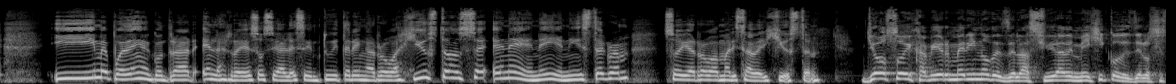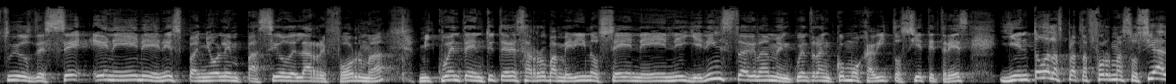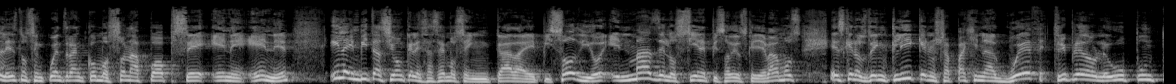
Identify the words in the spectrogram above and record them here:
Y me pueden encontrar en las redes sociales, en Twitter en arroba HoustonCNN y en Instagram soy arroba Marisabel Houston. Yo soy Javier Merino desde la Ciudad de México, desde los estudios de CNN en español en Paseo de la Reforma. Mi cuenta en Twitter es arroba merinoCNN y en Instagram me encuentran como Javito73 y en todas las plataformas sociales nos encuentran como Zona Pop CNN. Y la invitación que les hacemos en cada episodio, en más de los 100 episodios que llevamos, es que nos den clic en nuestra página web www.cnne.com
